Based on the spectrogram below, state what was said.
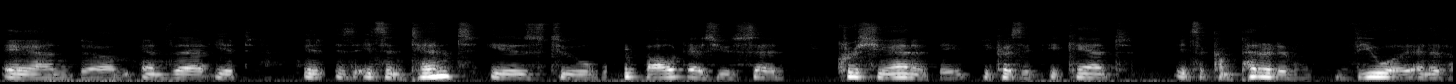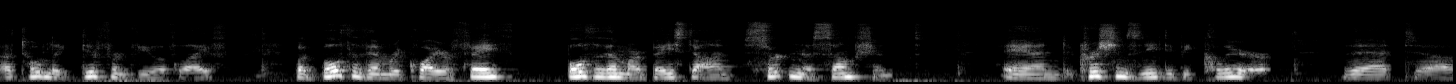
and um, and that it, it is, its intent is to wipe out, as you said, Christianity because it, it can't. It's a competitive view and a, a totally different view of life, but both of them require faith. Both of them are based on certain assumptions, and Christians need to be clear that uh,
